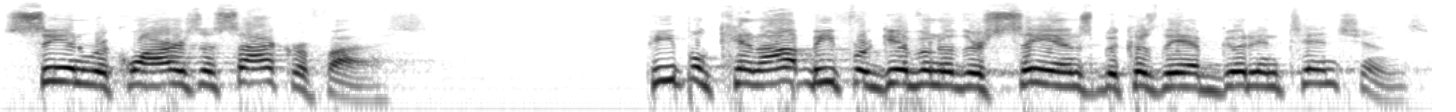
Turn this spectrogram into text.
Sin requires a sacrifice. People cannot be forgiven of their sins because they have good intentions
